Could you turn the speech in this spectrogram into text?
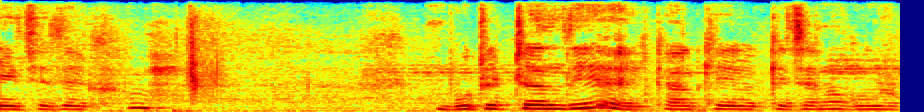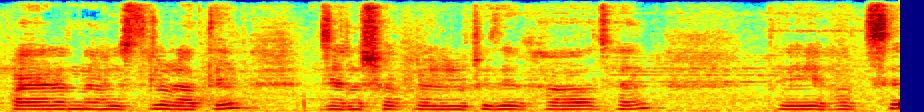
এই যে দেখো, বুটের ডাল দিয়ে কালকে কে যেন গরুর পায়ে রান্না হয়েছিল রাতে, যেন সকালে রুটি দিয়ে খাওয়া যায়। তো এই হচ্ছে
